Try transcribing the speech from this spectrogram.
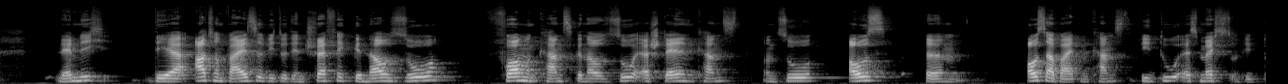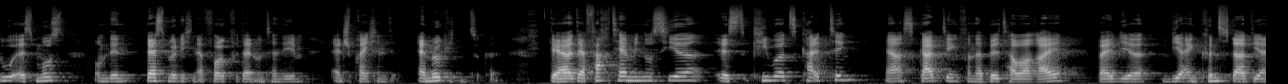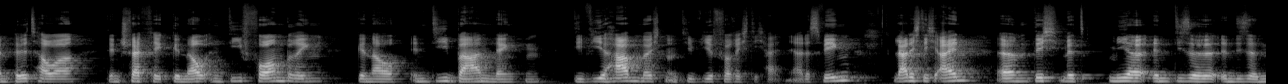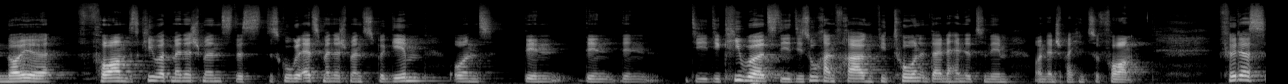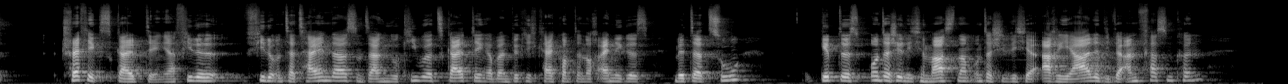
nämlich der Art und Weise, wie du den Traffic genau so formen kannst, genau so erstellen kannst und so aus, ähm, ausarbeiten kannst, wie du es möchtest und wie du es musst, um den bestmöglichen Erfolg für dein Unternehmen entsprechend ermöglichen zu können. Der, der Fachterminus hier ist Keyword Sculpting, ja, Sculpting von der Bildhauerei, weil wir wie ein Künstler, wie ein Bildhauer den Traffic genau in die Form bringen, genau in die Bahn lenken, die wir haben möchten und die wir für richtig halten. Ja, deswegen lade ich dich ein, ähm, dich mit mir in diese, in diese neue Form des Keyword Managements, des, des Google Ads Managements zu begeben und den, den, den, die, die Keywords, die, die Suchanfragen wie Ton in deine Hände zu nehmen und entsprechend zu formen. Für das Traffic Sculpting, ja, viele, viele unterteilen das und sagen nur Keyword Sculpting, aber in Wirklichkeit kommt da noch einiges mit dazu. Gibt es unterschiedliche Maßnahmen, unterschiedliche Areale, die wir anfassen können,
